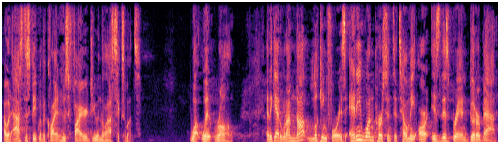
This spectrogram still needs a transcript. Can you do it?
I would ask to speak with a client who's fired you in the last six months. What went wrong? And again, what I'm not looking for is any one person to tell me, are, is this brand good or bad?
